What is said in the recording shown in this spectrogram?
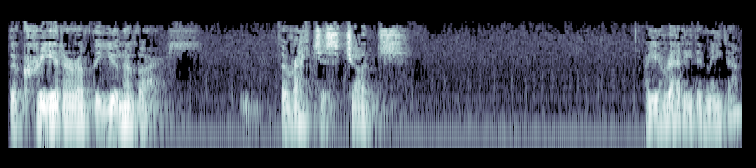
the creator of the universe, the righteous judge. Are you ready to meet him?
